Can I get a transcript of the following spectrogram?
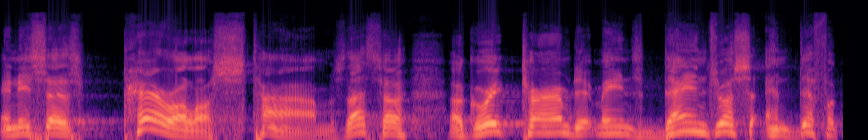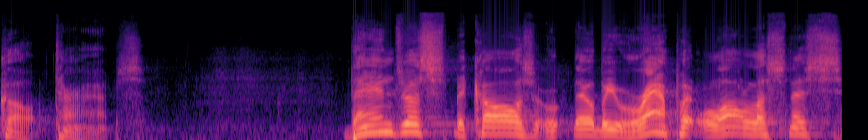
And he says, perilous times. That's a, a Greek term that means dangerous and difficult times. Dangerous because there will be rampant lawlessness,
